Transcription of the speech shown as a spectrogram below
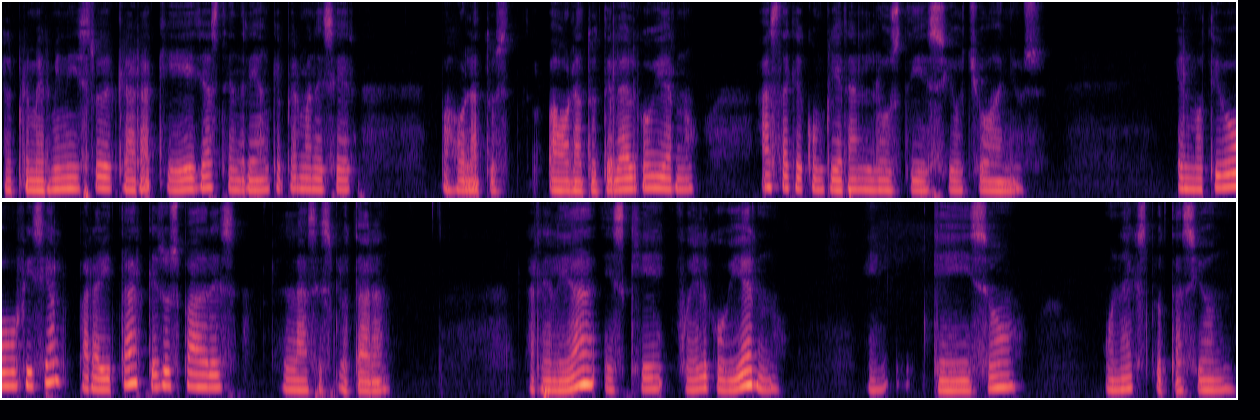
El primer ministro declara que ellas tendrían que permanecer bajo la, bajo la tutela del gobierno hasta que cumplieran los 18 años. El motivo oficial para evitar que sus padres las explotaran. La realidad es que fue el gobierno que hizo una explotación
